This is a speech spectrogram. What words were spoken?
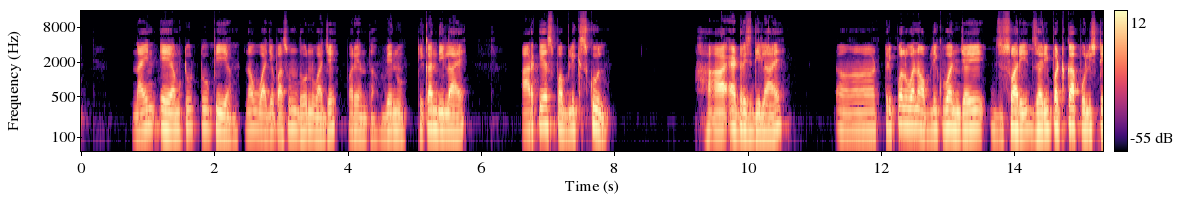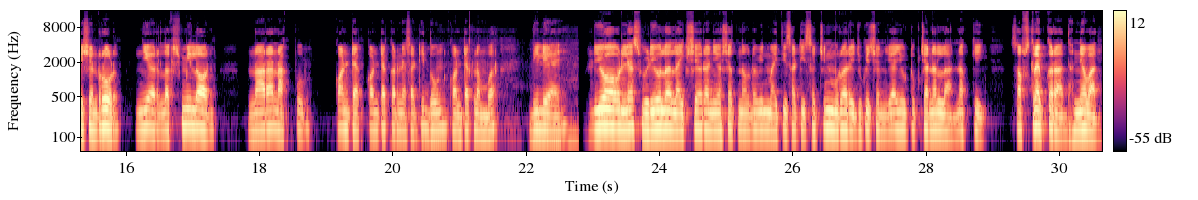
nine A M to two P M नऊ वाजेपासून दोन वाजेपर्यंत वेनू ठिकाण दिलं आहे R K S public school हा ॲड्रेस दिला आहे ट्रिपल वन ऑब्लिक वन जय sorry Jaripatka police station road near Lakshmi lawn Nara Nagpur. Contact contact करण्यासाठी दोन कॉन्टॅक्ट नंबर दिले आहे. व्हिडिओ आवडल्यास व्हिडिओला लाईक शेअर आणि अशाच नवनवीन माहितीसाठी सचिन मुरार एज्युकेशन या यूट्यूब चॅनलला नक्की सबस्क्राईब करा. धन्यवाद.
